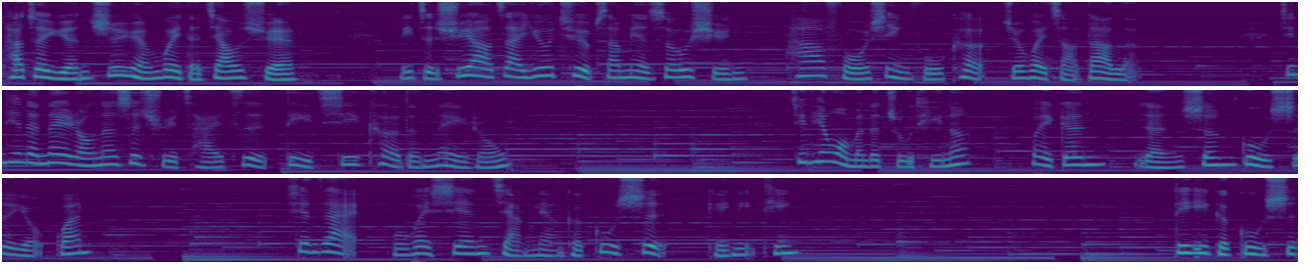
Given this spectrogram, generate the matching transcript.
他最原汁原味的教学，你只需要在 YouTube 上面搜寻哈佛幸福课，就会找到了。今天的内容呢，是取材自第七课的内容。今天我们的主题呢，会跟人生故事有关。现在我会先讲两个故事给你听。第一个故事，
